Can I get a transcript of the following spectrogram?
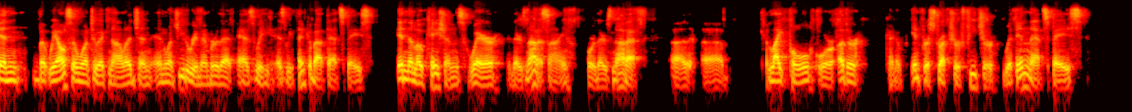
And, but we also want to acknowledge and, and want you to remember that as we, as we think about that space, in the locations where there's not a sign or there's not a, a, a light pole or other kind of infrastructure feature within that space,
